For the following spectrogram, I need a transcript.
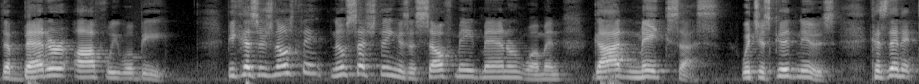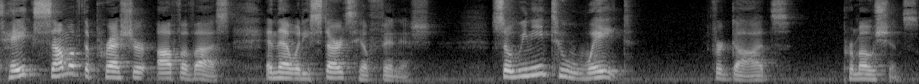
the better off we will be. Because there's no, thing, no such thing as a self made man or woman. God makes us, which is good news. Because then it takes some of the pressure off of us. And that when He starts, He'll finish. So we need to wait for God's promotions.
